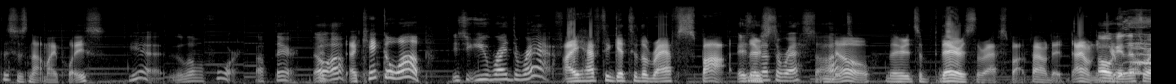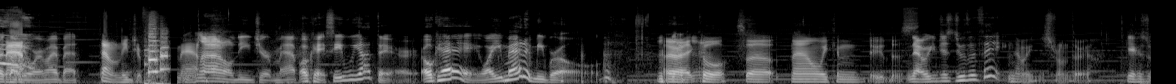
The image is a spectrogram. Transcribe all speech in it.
This is not my place. Yeah, level four up there. Oh, up. I can't go up. You, you ride the raft. I have to get to the raft spot. Isn't There's- that the raft stop? No, there's a there's the raft spot. Found it. I don't need. Your Oh, okay, that's where I map. thought you were. My bad. I don't need your map. I don't need your map. Okay, see, we got there. Okay, why you mad at me, bro? All right, cool. So now we can do this. now we can just do the thing. Now we can just run through. Yeah, because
